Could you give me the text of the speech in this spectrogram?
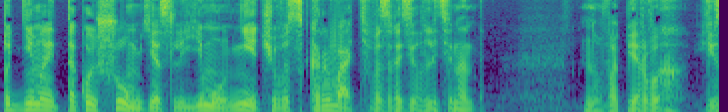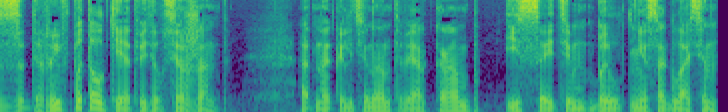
поднимает такой шум, если ему нечего скрывать?» — возразил лейтенант. «Ну, во-первых, из-за дыры в потолке», — ответил сержант. Однако лейтенант Веркрамп и с этим был не согласен.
